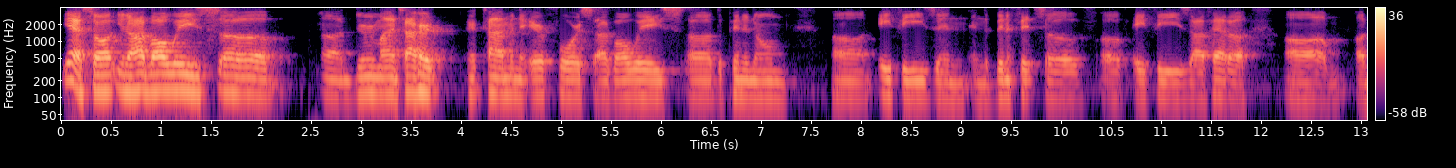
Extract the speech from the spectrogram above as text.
Yeah, so you know, I've always uh, uh, during my entire time in the Air Force, I've always uh, depended on uh, AAFES and, and the benefits of of AAFES. I've had a um, a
